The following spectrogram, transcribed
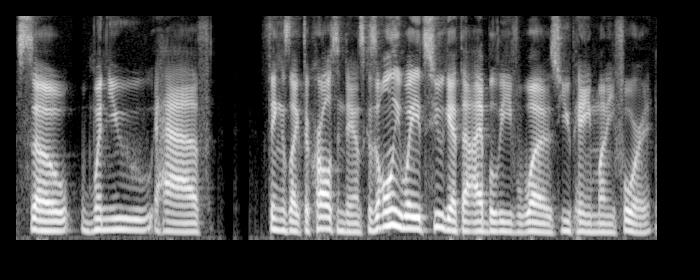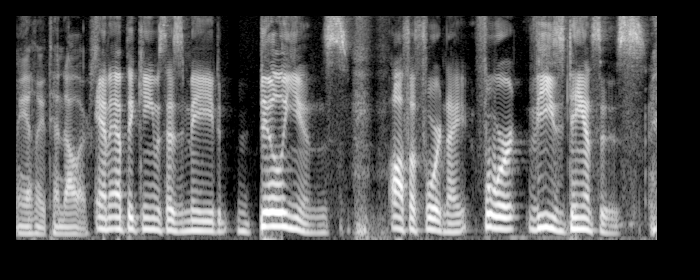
so when you have things like the Carlton dance because the only way to get that I believe was you paying money for it. I guess like ten dollars. And Epic Games has made billions off of Fortnite for these dances.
